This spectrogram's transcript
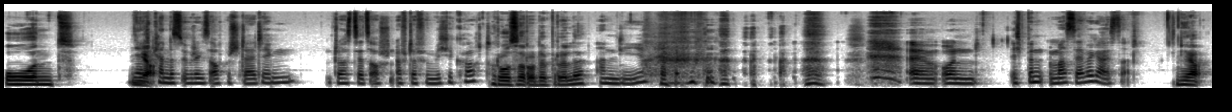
Und ja, ja, ich kann das übrigens auch bestätigen. Du hast jetzt auch schon öfter für mich gekocht. Rosa-rote Brille. Andi. ähm, und ich bin immer sehr begeistert. Ja.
